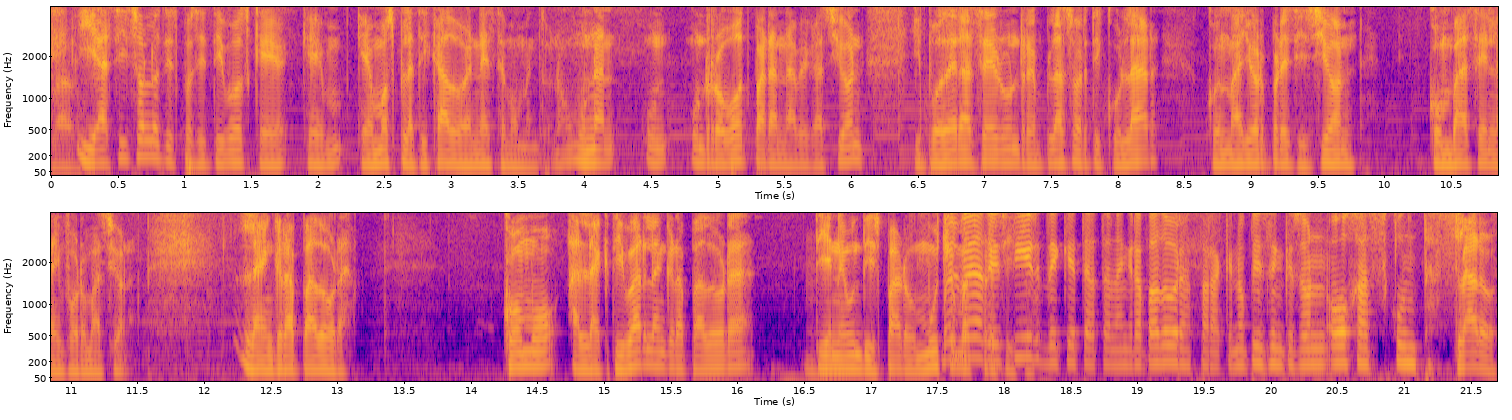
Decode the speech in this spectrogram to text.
Claro. Y así son los dispositivos que, que- que hemos platicado en este momento. ¿no? Una- un, un robot para navegación y poder hacer un reemplazo articular con mayor precisión con base en la información. La engrapadora. Cómo al activar la engrapadora tiene un disparo mucho Vuelve más a preciso. decir de qué trata la engrapadora, para que no piensen que son hojas juntas. Claro,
